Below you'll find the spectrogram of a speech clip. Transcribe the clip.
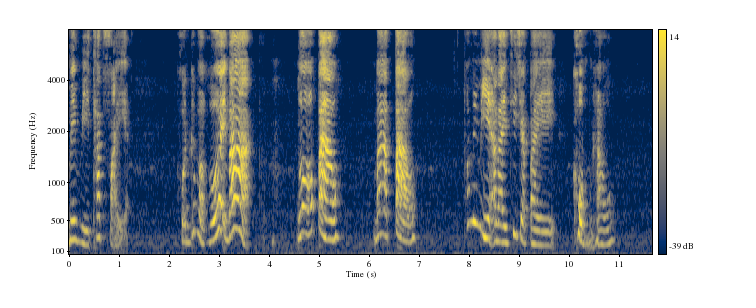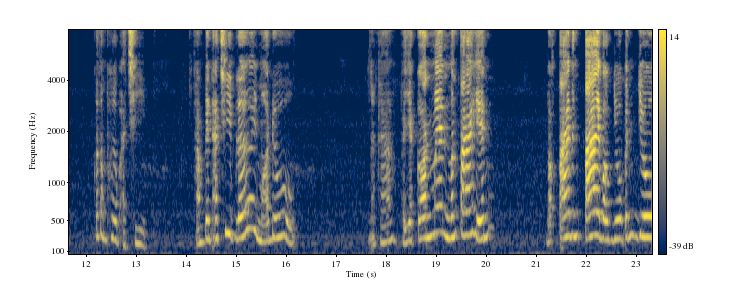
ไม่มีธาตุไฟอะ คนก็บอก เฮ้ยบ้า โง่เปล่า บ้าเปล่า เพราะไม่มีอะไรที่จะไปข่มเขา ก็ต้องเพิ่มอาชีพทำเป็นอาชีพเลย หมอดูนะคะ พยากรณ์แม่นมันตาเห็น บอกตายเป็นตายบอกอยู่เป็นอยู่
